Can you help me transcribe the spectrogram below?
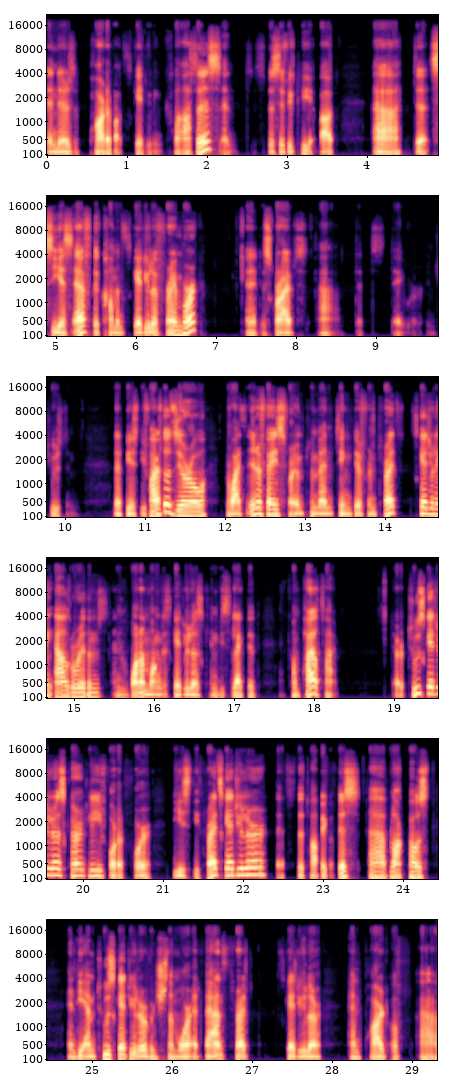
Then there's a part about scheduling classes and specifically about uh, the CSF, the Common Scheduler Framework, and it describes uh, that they were introduced in NetBSD 5.0, provides an interface for implementing different thread scheduling algorithms, and one among the schedulers can be selected at compile time. There are two schedulers currently, 4.4 BSD thread scheduler, that's the topic of this uh, blog post, and the M2 scheduler, which is a more advanced thread scheduler and part of uh,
